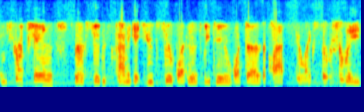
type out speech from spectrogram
instruction so that students kind of get used to what it is we do. What does a class feel like socially?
